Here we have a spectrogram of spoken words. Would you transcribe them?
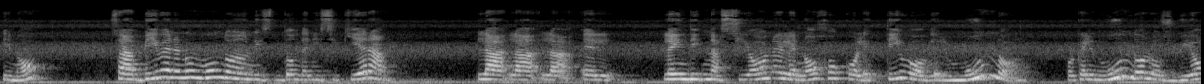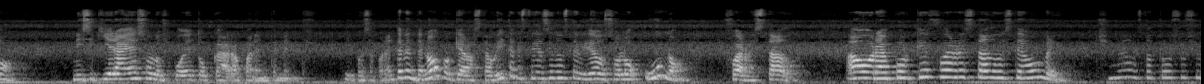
Y no. O sea, viven en un mundo donde, ni siquiera la, la, la indignación, el enojo colectivo del mundo, porque el mundo los vio, ni siquiera eso los puede tocar aparentemente. Y pues aparentemente no, porque hasta ahorita que estoy haciendo este video, solo uno fue arrestado. Ahora, ¿por qué fue arrestado este hombre? Chingado, está todo sucio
